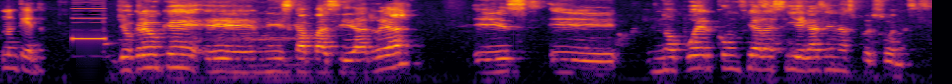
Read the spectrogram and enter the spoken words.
no entiendo. Yo creo que eh, mi discapacidad real es eh, no poder confiar a ciegas en las personas.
